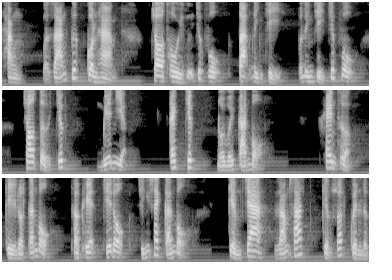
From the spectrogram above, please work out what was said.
thăng và giáng tước quân hàm, cho thôi giữ chức vụ, tạm đình chỉ và đình chỉ chức vụ, cho tử chức, miễn nhiệm, cách chức đối với cán bộ, khen thưởng, kỷ luật cán bộ, thực hiện chế độ chính sách cán bộ, kiểm tra, giám sát, kiểm soát quyền lực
